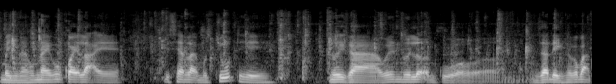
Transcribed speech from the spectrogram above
Mình là hôm nay cũng quay lại, đi xem lại một chút thì nuôi gà với nuôi lợn của gia đình thôi các bạn.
